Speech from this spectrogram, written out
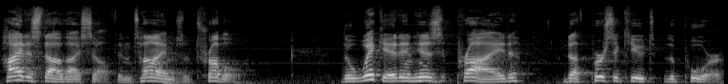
hidest thou thyself in times of trouble? The wicked in his pride doth persecute the poor.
